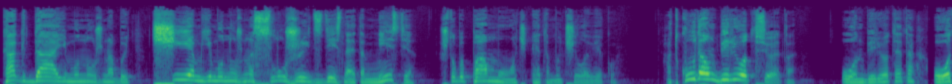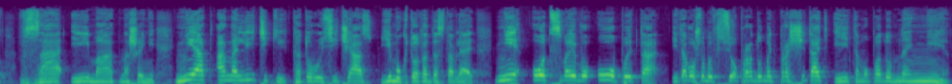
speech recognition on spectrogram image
когда ему нужно быть, чем ему нужно служить здесь, на этом месте, чтобы помочь этому человеку. Откуда он берет все это? Он берет это от взаимоотношений. Не от аналитики, которую сейчас ему кто-то доставляет. Не от своего опыта и того, чтобы все продумать, просчитать и тому подобное. Нет.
